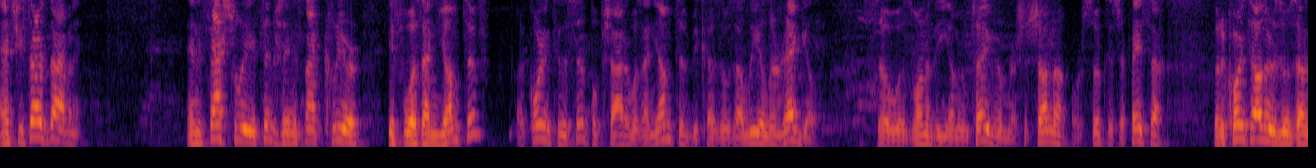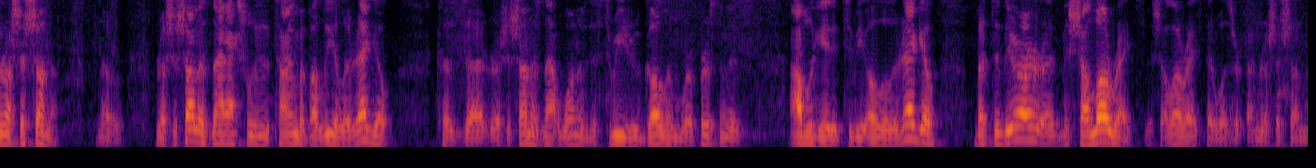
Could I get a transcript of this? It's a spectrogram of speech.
And she starts davening. And it's actually, it's interesting, it's not clear if it was on Yom Tov. According to the simple pshat, it was on Yom Tov because it was Aliyah L'Regel. So it was one of the Yom Tovim, Rosh Hashanah or Sukkot or Pesach. But according to others, it was on Rosh Hashanah. Now, Rosh Hashanah is not actually the time of Aliyah L'Regel because uh, Rosh Hashanah is not one of the three Regalim where a person is obligated to be Olul Regel, but there are uh, the Shalah writes, the Shalah writes that was on Rosh Hashanah.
